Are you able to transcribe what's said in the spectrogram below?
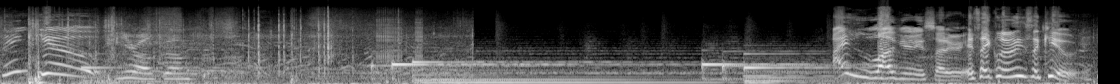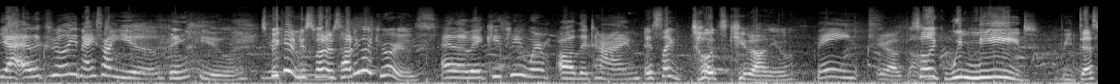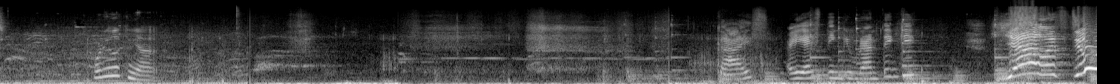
Thank you. You're welcome. I love your new sweater. It's like literally so cute. Yeah, it looks really nice on you. Thank you. Speaking of new sweaters, how do you like yours? I love it. It keeps me warm all the time. It's like totes cute on you. Thanks. You're welcome. So like we need, we des- What are you looking at? Guys, are you guys thinking what I'm thinking? Yeah, let's do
